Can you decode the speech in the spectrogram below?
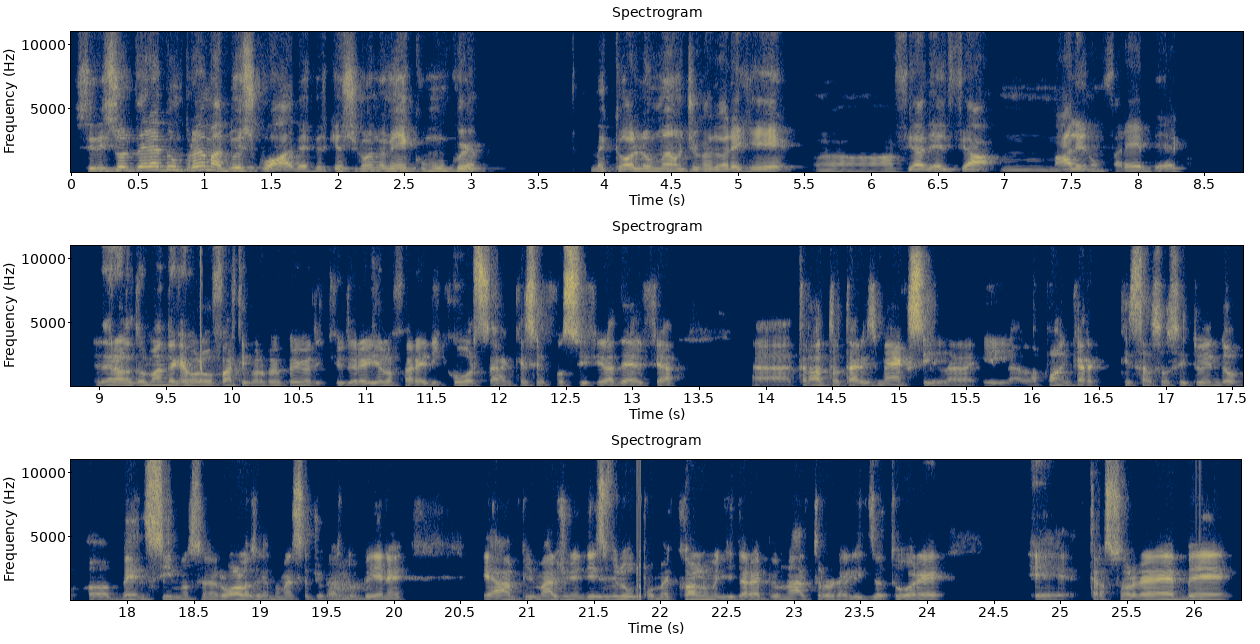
si risolverebbe un problema a due squadre, perché secondo me comunque McCollum è un giocatore che uh, a Philadelphia mm, male non farebbe, ecco. Ed era la domanda che volevo farti proprio prima di chiudere, io lo farei di corsa anche se fossi Philadelphia, uh, tra l'altro Taris Maxi, il, il, la point che sta sostituendo uh, Ben Simmons nel ruolo, secondo me sta giocando bene, e ha ampi margini di sviluppo, McCollum gli darebbe un altro realizzatore e trasformerebbe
